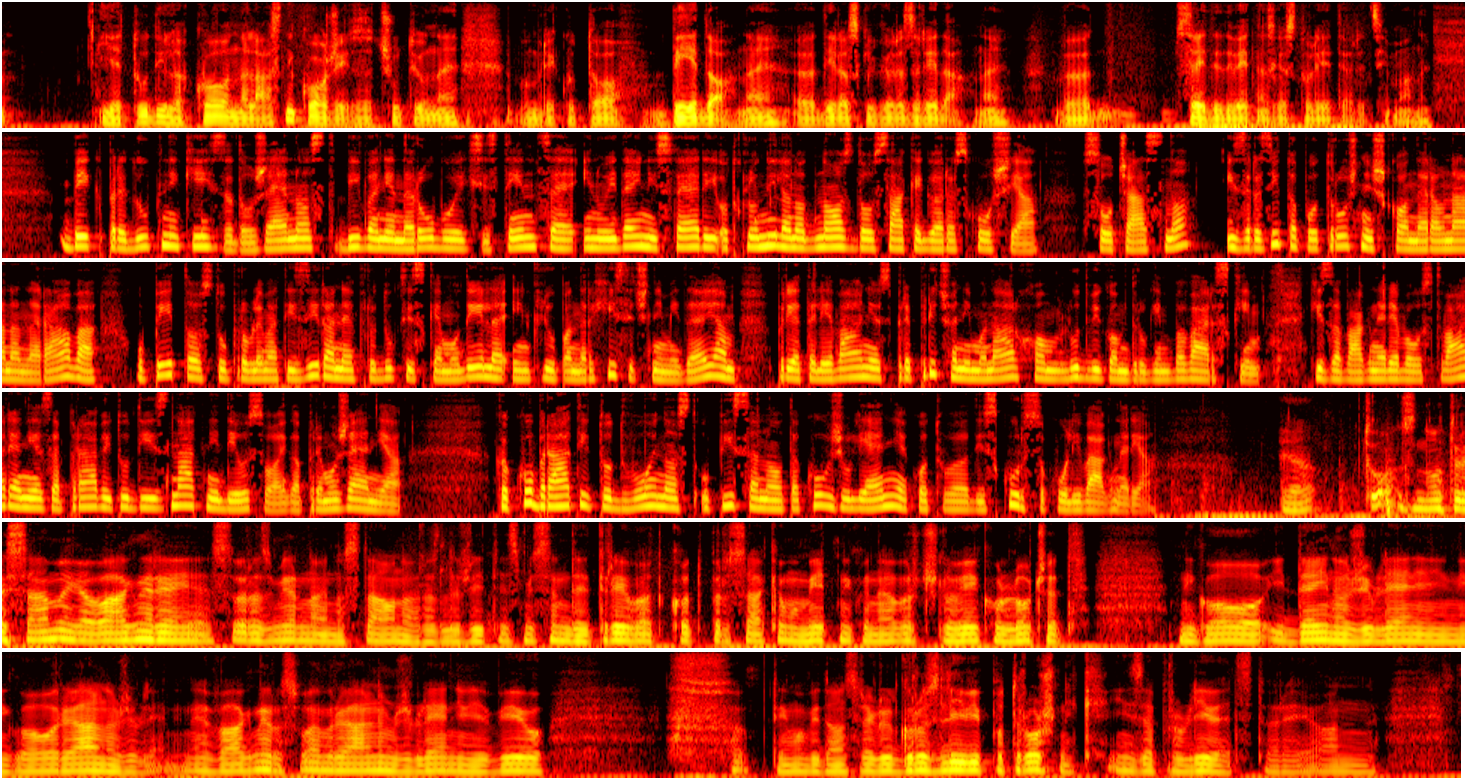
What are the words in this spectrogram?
je tudi lahko na lastni koži začutil, ne, bom rekel, to bedo ne, delovskega razreda ne, v sredi 19. stoletja. Recimo, Beg pred upniki, zadolženost, bivanje na robu eksistence in v idejni sferi odklonilen odnos do vsakega razkošja. Sočasno, izrazito potrošniško naravnana narava, upetost v problematizirane produkcijske modele in kljub anarhističnim idejam, prijateljevanje s prepričanim monarhom Ludvigom II. Bavarskim, ki za Wagnerjevo ustvarjanje zapravi tudi znatni del svojega premoženja. Kako brati to dvojnost upisano tako v življenje kot v diskurs okoli Wagnerja? Ja, to znotraj samega Wagnerja je sorazmerno enostavno razložiti. Jaz mislim, da je treba kot pri vsakem umetniku najbolj človeku ločiti njegovo idejno življenje in njegovo realno življenje. Ne, Wagner v svojem realnem življenju je bil, temu bi danes rekli, grozljivi potrošnik in zapravljivec. Torej on,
